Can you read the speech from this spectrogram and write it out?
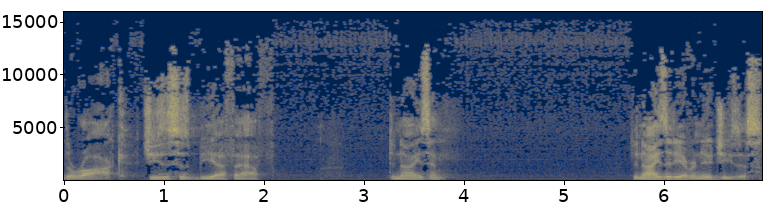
the rock, Jesus' BFF, denies him. Denies that he ever knew Jesus.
